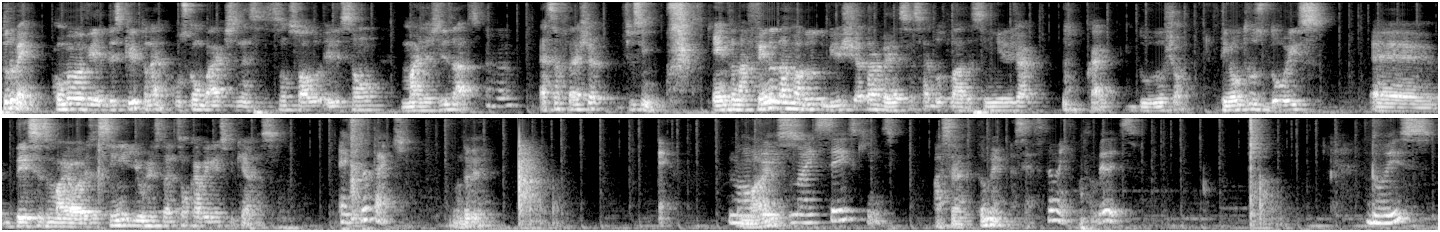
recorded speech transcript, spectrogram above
Tudo bem, como eu havia descrito, né, os combates nessa sessão solo, eles são mais agilizados. Aham. Essa flecha, tipo assim, entra na fenda da armadura do bicho e atravessa, sai do outro lado assim e ele já cai do no chão. Tem outros dois é, desses maiores assim e o restante são caveirinhas pequenas. Extra ataque. Manda ver. 9 Mais? mais 6, 15. Acerta também. Acerta também. Então, beleza. 2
